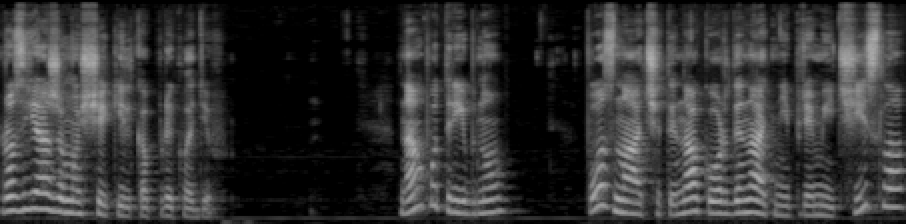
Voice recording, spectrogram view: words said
Розв'яжемо ще кілька прикладів. Нам потрібно позначити на координатній прямій числа,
